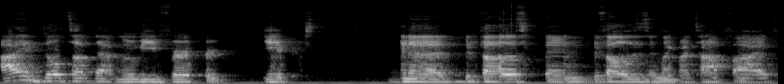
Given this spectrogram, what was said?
I had built up that movie for years. And a Goodfellas fan. Goodfellas is in like my top five,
